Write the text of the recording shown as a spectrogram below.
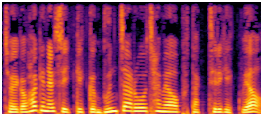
저희가 확인할 수 있게끔 문자로 참여 부탁드리겠고요.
